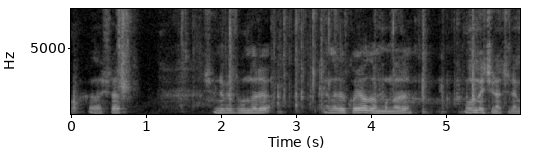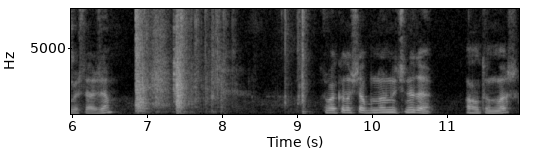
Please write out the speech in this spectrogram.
Arkadaşlar. Şimdi biz bunları kenara koyalım bunları. Bunun içini açacağım göstereceğim. Arkadaşlar bunların içinde de altın var.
